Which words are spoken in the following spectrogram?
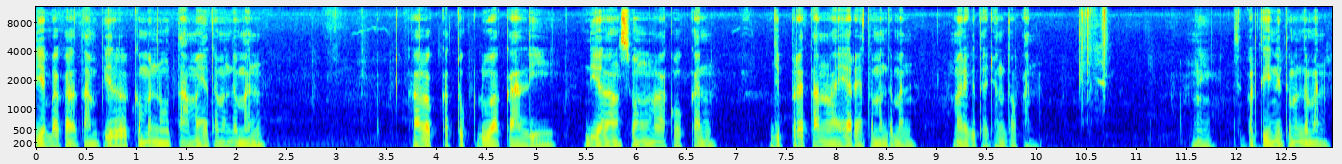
dia bakal tampil ke menu utama ya teman-teman. Kalau ketuk dua kali, dia langsung melakukan jepretan layar ya teman-teman. Mari kita contohkan. Nih, seperti ini teman-teman.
